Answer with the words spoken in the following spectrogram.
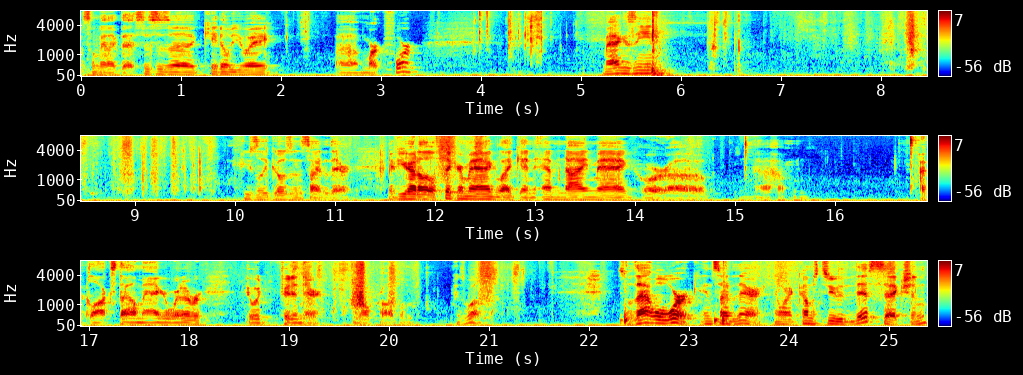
something like this. This is a KWA uh, Mark IV magazine. Easily goes inside of there. If you had a little thicker mag, like an M9 mag or a, um, a Glock style mag or whatever, it would fit in there, no problem as well. So that will work inside of there. And when it comes to this section,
